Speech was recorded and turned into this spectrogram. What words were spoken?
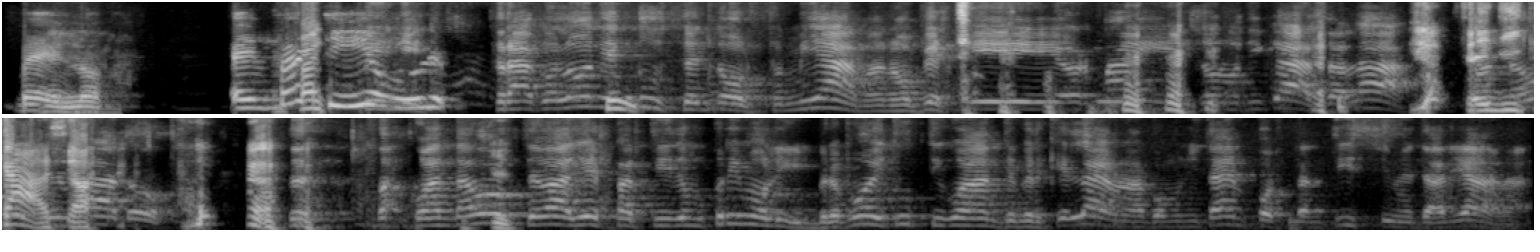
bello. Bello. E infatti Infatti, io... Volevo- tra Colonia Sì. e Düsseldorf mi amano perché ormai sono di casa là. Sei di casa. vado- ma quante volte vado è partito un primo libro, poi tutti quanti, perché là è una comunità importantissima italiana.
